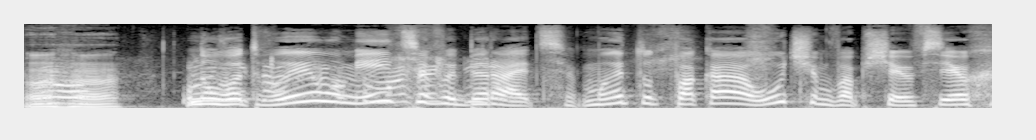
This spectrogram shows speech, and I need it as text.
Ага. Ну, ну вот вы умеете выбирать. Мы тут пока учим вообще всех,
